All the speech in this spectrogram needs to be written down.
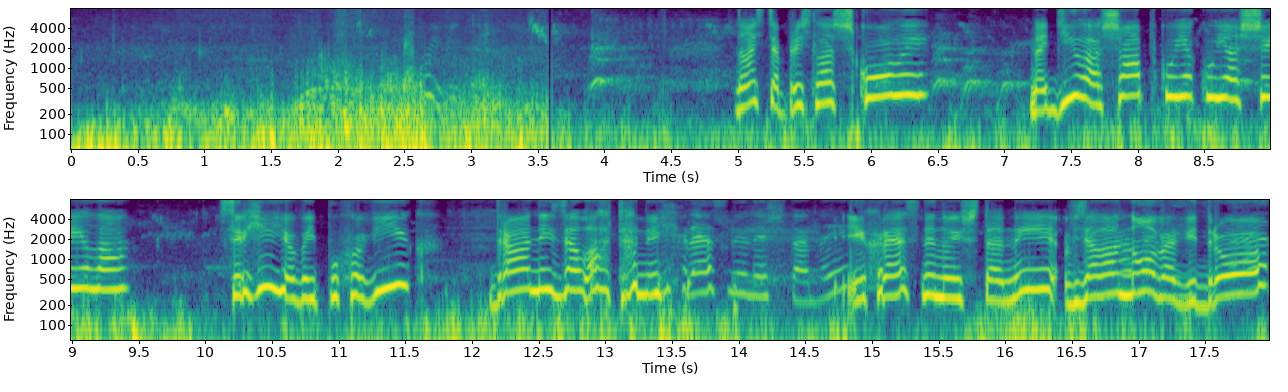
Ой, вітер. Настя прийшла з школи, наділа шапку, яку я шила, Сергійовий пуховік, драний залатаний. Креслені штани. І хресненої штани, взяла нове відро,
